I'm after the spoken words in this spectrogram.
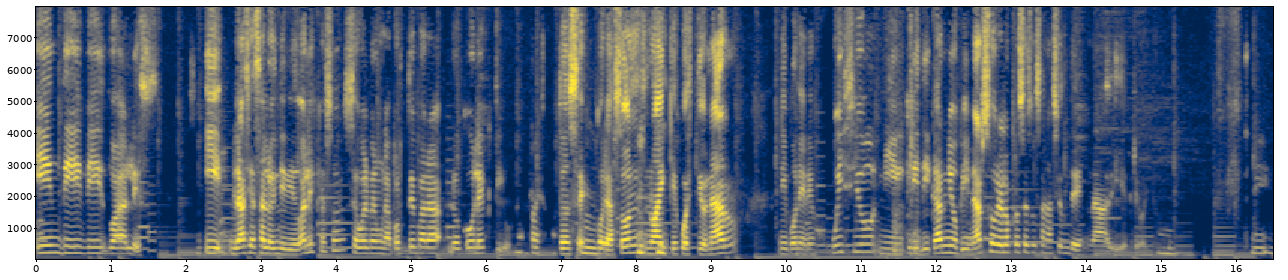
individuales. Y gracias a lo individuales que son, se vuelven un aporte para lo colectivo. Entonces, mm. corazón, no hay que cuestionar, ni poner en juicio, ni criticar, ni opinar sobre los procesos de sanación de nadie, creo yo. Mm. Sí.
